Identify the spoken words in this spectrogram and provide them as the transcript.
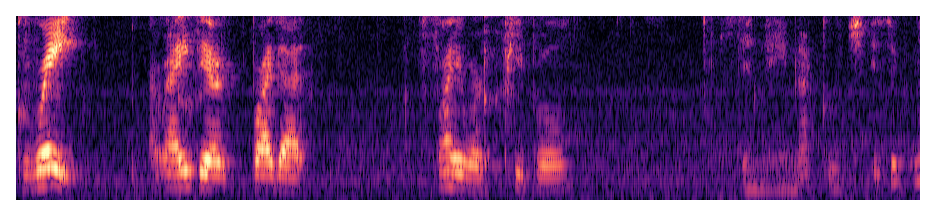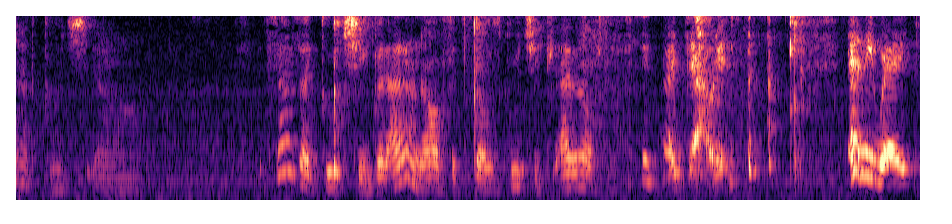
great, right? They're by that firework people. What's their name? Not Gucci. Is it not Gucci? Uh, it sounds like Gucci, but I don't know if it's those Gucci. I don't know if I doubt it. anyway,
